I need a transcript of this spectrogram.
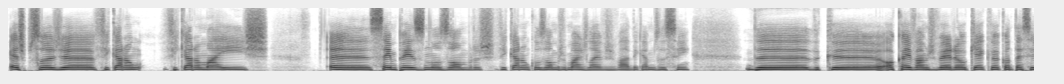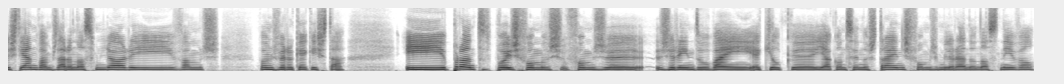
as pessoas uh, ficaram, ficaram mais uh, sem peso nos ombros, ficaram com os ombros mais leves, vá, digamos assim. De, de que, ok, vamos ver o que é que acontece este ano, vamos dar o nosso melhor e vamos, vamos ver o que é que isto está. E pronto, depois fomos, fomos uh, gerindo bem aquilo que ia acontecer nos treinos, fomos melhorando o nosso nível.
